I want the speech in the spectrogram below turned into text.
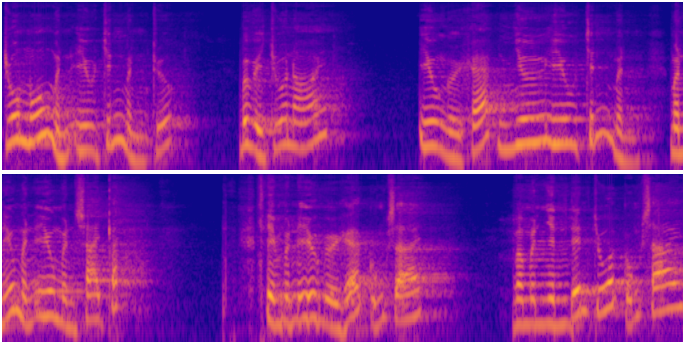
Chúa muốn mình yêu chính mình trước. Bởi vì chúa nói, yêu người khác như yêu chính mình. Mà nếu mình yêu mình sai cách, thì mình yêu người khác cũng sai. Và mình nhìn đến chúa cũng sai.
